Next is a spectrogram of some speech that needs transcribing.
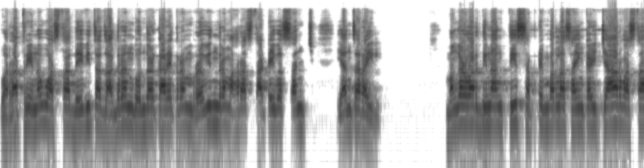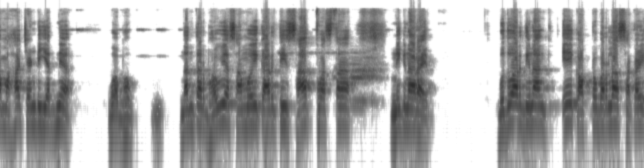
व रात्री नऊ वाजता देवीचा जागरण गोंधळ कार्यक्रम रवींद्र महाराज ताटे व संच यांचा राहील. मंगळवार दिनांक तीस सप्टेंबरला सायंकाळी चार वाजता महाचंडी यज्ञ व भव नंतर भव्य सामूहिक आरती सात वाजता निघणार आहेत. बुधवार दिनांक एक ऑक्टोबरला सकाळी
